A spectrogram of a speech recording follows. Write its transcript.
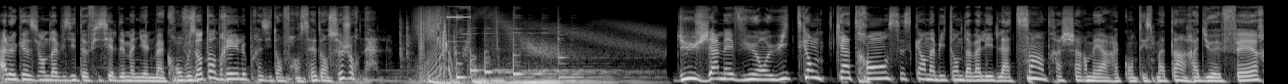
à l'occasion de la visite officielle d'Emmanuel Macron. Vous entendrez le président français dans ce journal. Du jamais vu en 84 ans, c'est ce qu'un habitant de la vallée de la Tsintre à Charmé a raconté ce matin à Radio FR.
